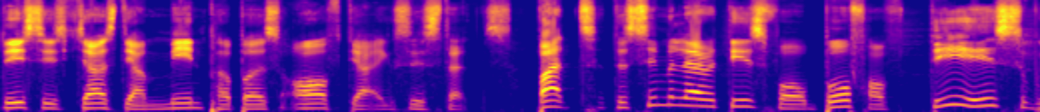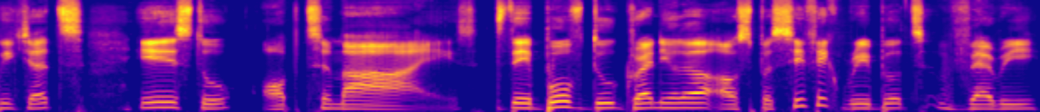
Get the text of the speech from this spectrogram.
this is just their main purpose of their existence. But the similarities for both of these widgets is to optimize. They both do granular or specific rebuilds very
